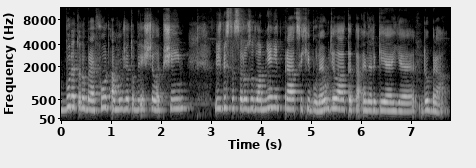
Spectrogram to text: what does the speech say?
bude to dobré furt a může to být ještě lepší. Když byste se rozhodla měnit práci, chybu neuděláte, ta energie je dobrá.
